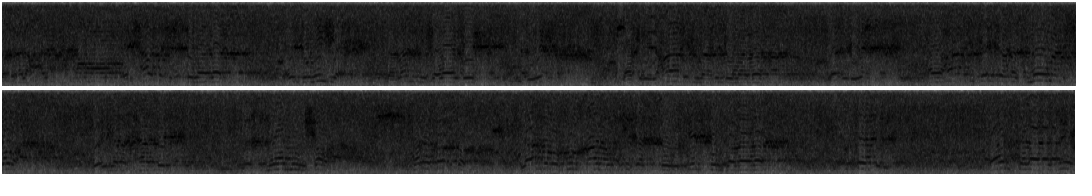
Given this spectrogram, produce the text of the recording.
مسألة عجل الحاسب الاستمالات الدنيا تمني جوازه النعمة. لكن العائد ما عنده ماذا؟ عنده نعمة. العائد ليس مسموما شرعا. وإنما الحاسب مسموم شرعا. فلا تقطع لأن الرسول قال وإذا استغفرتم فماذا؟ فأنت لا تطيع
